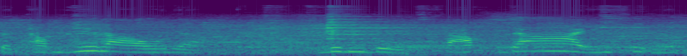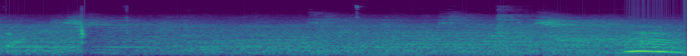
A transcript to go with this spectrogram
จะทำให้เราเนี่ยดึงดูดทรัพย์ได้จังซี่นะจ๊ะอืม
